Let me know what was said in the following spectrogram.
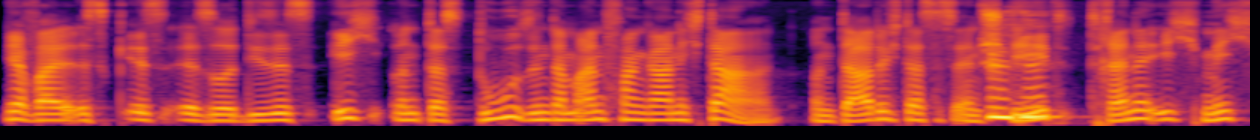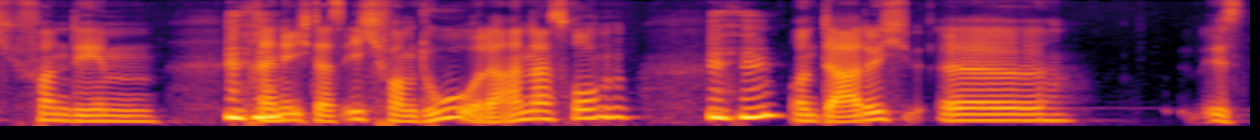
Ja, weil es ist, also dieses Ich und das Du sind am Anfang gar nicht da. Und dadurch, dass es entsteht, mhm. trenne ich mich von dem, mhm. trenne ich das Ich vom Du oder andersrum. Mhm. Und dadurch äh, ist,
